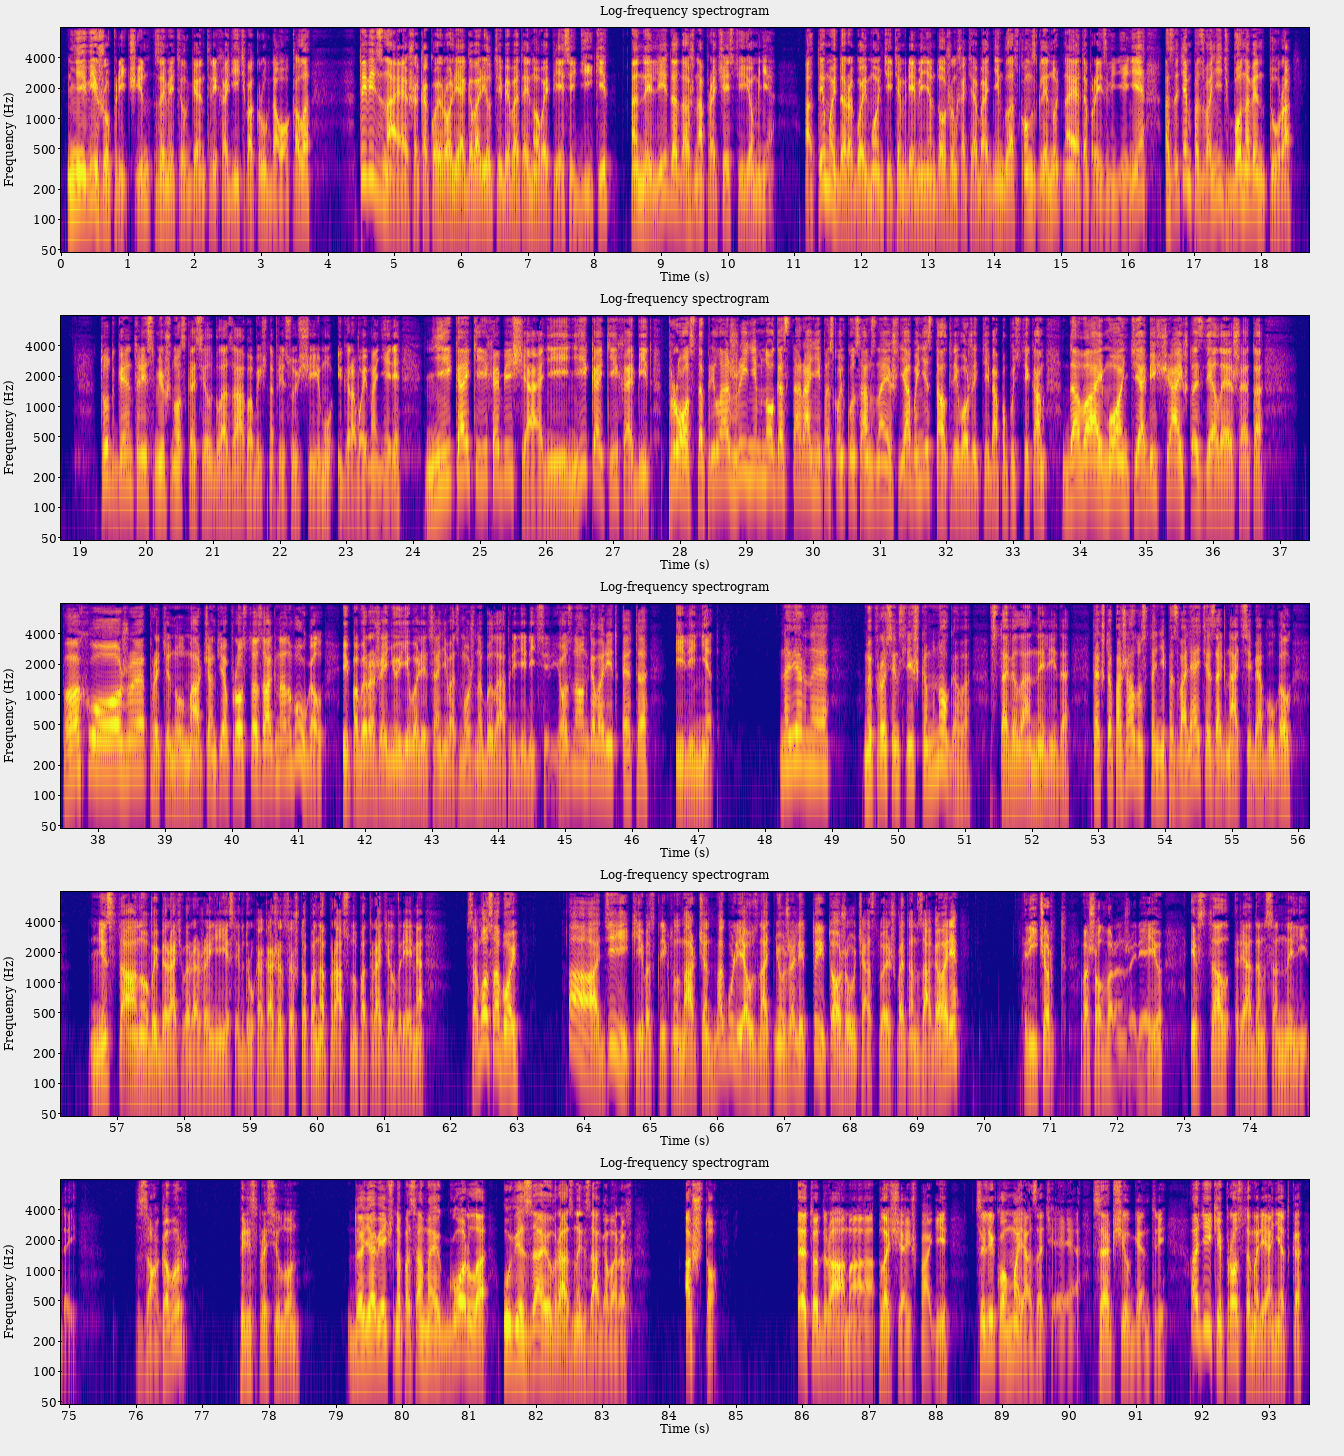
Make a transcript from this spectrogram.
Не вижу причин, заметил Гентри, ходить вокруг да около. Ты ведь знаешь, о какой роли я говорил тебе в этой новой пьесе «Дики». Аннелида должна прочесть ее мне. А ты, мой дорогой Монти, тем временем должен хотя бы одним глазком взглянуть на это произведение, а затем позвонить в Бонавентура. Тут Гентри смешно скосил глаза в обычно присущей ему игровой манере. «Никаких обещаний, никаких обид. Просто приложи немного стараний, поскольку, сам знаешь, я бы не стал тревожить тебя по пустякам. Давай, Монти, обещай, что сделаешь это». «Похоже», — протянул Марчант, — «я просто загнан в угол». И по выражению его лица невозможно было определить, серьезно он говорит это или нет. «Наверное, мы просим слишком многого», — вставила Аннелида. «Так что, пожалуйста, не позволяйте загнать себя в угол». «Не стану выбирать выражение, если вдруг окажется, что понапрасну потратил время». «Само собой». «А, Дикий!» — воскликнул Марчант. «Могу ли я узнать, неужели ты тоже участвуешь в этом заговоре?» Ричард вошел в оранжерею и встал рядом с Аннелидой. «Заговор?» — переспросил он. Да я вечно по самое горло увязаю в разных заговорах. А что? Это драма «Плаща и шпаги» целиком моя затея, сообщил Гентри. А Дики просто марионетка.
